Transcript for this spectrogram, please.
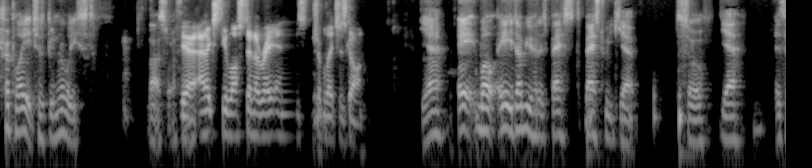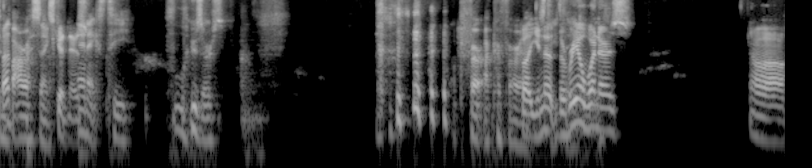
Triple H has been released. That sort of thing. yeah, NXT lost in the ratings. Triple H is gone. Yeah. A- well, AEW had its best best week yet. So yeah, it's embarrassing. That's good news. NXT losers. I prefer. I prefer. But you know, the real winners. Oh,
